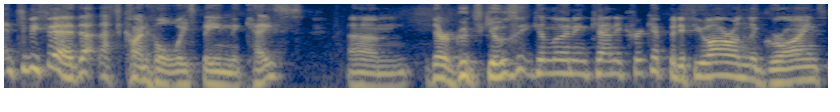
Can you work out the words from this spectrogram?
and to be fair, that, that's kind of always been the case. Um, there are good skills that you can learn in county cricket, but if you are on the grind,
